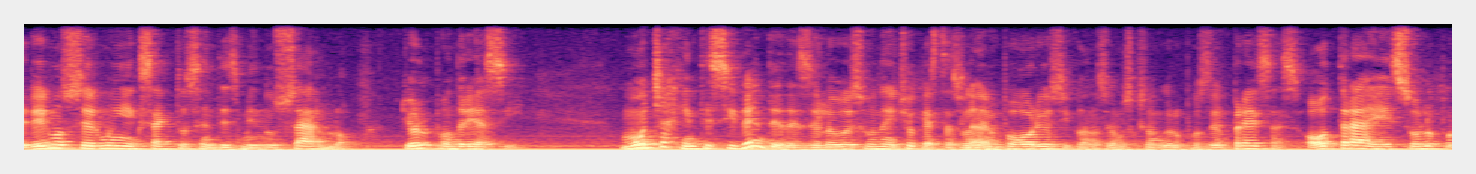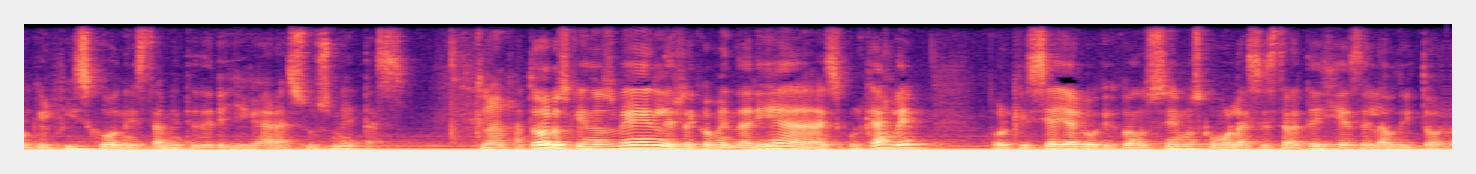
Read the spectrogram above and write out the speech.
debemos ser muy exactos en desmenuzarlo. Yo lo pondría así. Mucha gente sí vende, desde luego es un hecho que hasta son emporios y conocemos que son grupos de empresas. Otra es solo porque el fisco honestamente debe llegar a sus metas. Claro. A todos los que nos ven les recomendaría esculcarle, porque si hay algo que conocemos como las estrategias del auditor.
